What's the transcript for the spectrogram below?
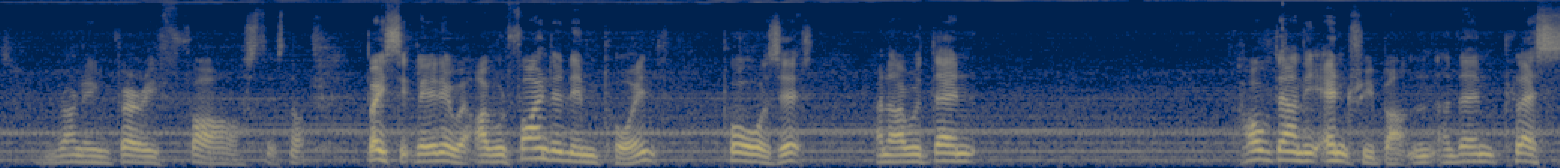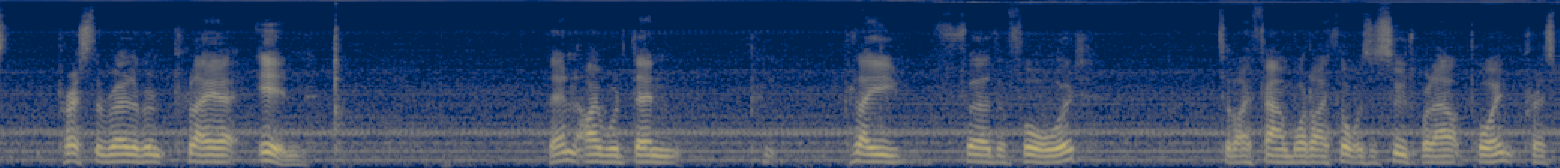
it's running very fast. It's not. Basically, anyway, I would find an in point, pause it, and I would then hold down the entry button and then press, press the relevant player in. Then I would then play further forward till I found what I thought was a suitable out point, press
